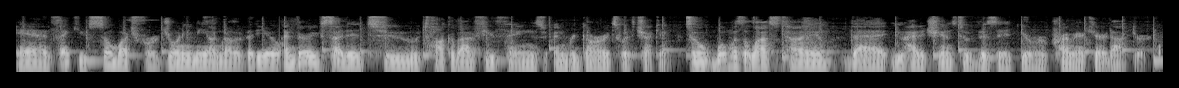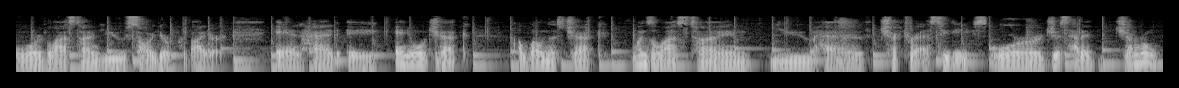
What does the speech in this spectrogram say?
and thank you so much for joining me on another video. I'm very excited to talk about a few things in regards with checking. So, when was the last time that you had a chance to visit your primary care doctor, or the last time you saw your provider and had a annual check, a wellness check? When's the last time you have checked for STDs or just had a general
